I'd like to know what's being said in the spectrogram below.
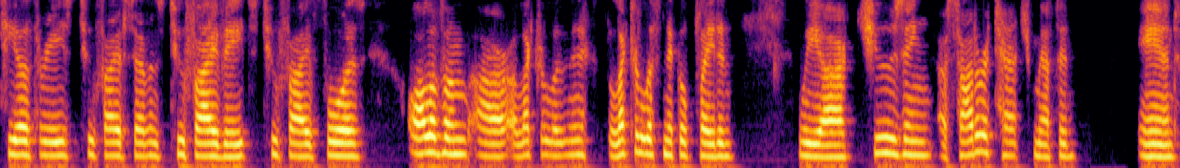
TO3s, 257s, 258s, 254s, all of them are electroless nickel plated. We are choosing a solder attach method and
